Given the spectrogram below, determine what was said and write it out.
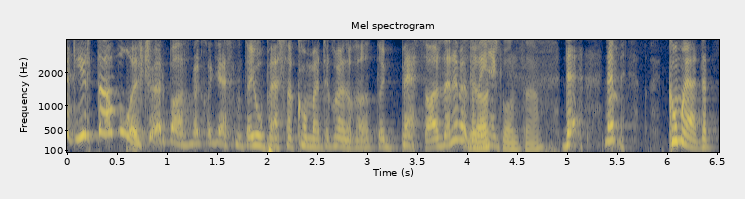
megírta a Vulture, az meg, hogy ezt mondta, jó, persze a kommentek olyanok alatt, hogy beszarsz, de nem ez a Ő lényeg. azt mondta. De nem, komolyan, de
